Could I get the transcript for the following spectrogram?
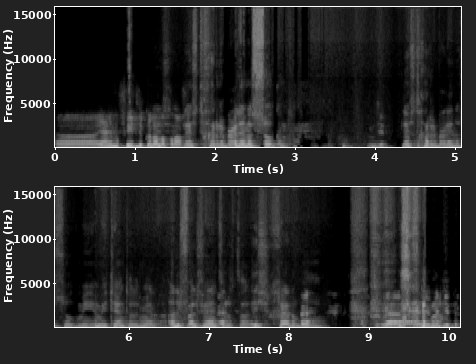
آه، يعني مفيد لكل الأطراف. ليش تخرب علينا السوق أنت؟ ليش تخرب علينا السوق 100 200 300 1000 2000 3000 إيش خير الله؟ لا جد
